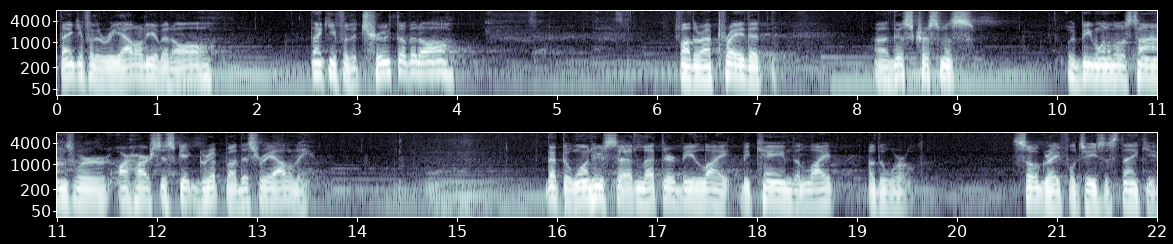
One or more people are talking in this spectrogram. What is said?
Thank you for the reality of it all. Thank you for the truth of it all. Father, I pray that uh, this Christmas would be one of those times where our hearts just get gripped by this reality. that the one who said, Let there be light, became the light of the world. So grateful, Jesus. Thank you.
